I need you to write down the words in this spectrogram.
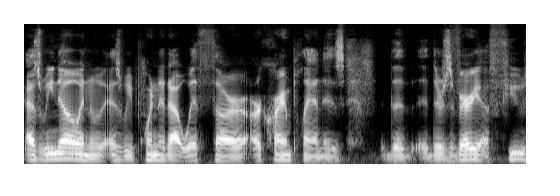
as we know, and as we pointed out with our, our crime plan, is the there's a very a few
